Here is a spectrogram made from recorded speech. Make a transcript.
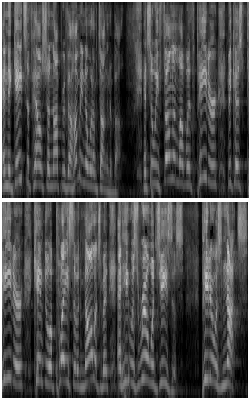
and the gates of hell shall not prevail. How many know what I'm talking about? And so he fell in love with Peter because Peter came to a place of acknowledgement and he was real with Jesus. Peter was nuts,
